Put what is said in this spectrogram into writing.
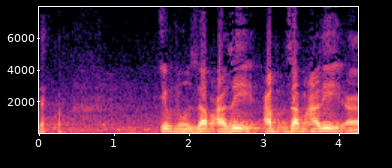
แล้วอิบนูซับอาซีอับซัมอารีอ่า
